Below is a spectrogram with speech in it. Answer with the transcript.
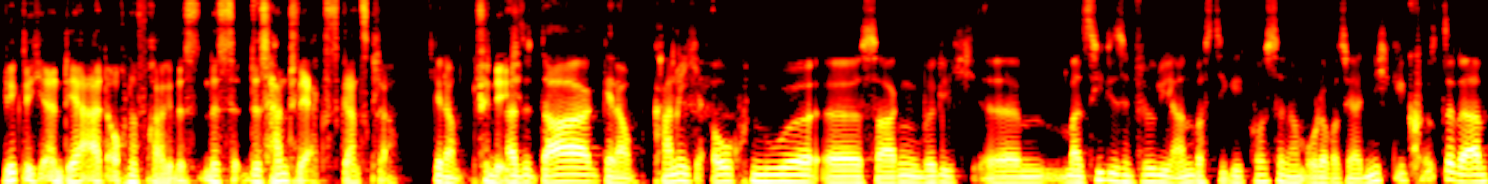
wirklich an der Art auch eine Frage des, des, des Handwerks, ganz klar. Genau. Finde ich. Also da, genau, kann ich auch nur äh, sagen, wirklich, ähm, man sieht diesen Vögel an, was die gekostet haben oder was sie halt nicht gekostet haben.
